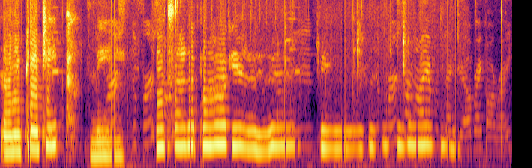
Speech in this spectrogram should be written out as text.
And you can keep me First, the first one, inside the pocket of your the first time I ever played Jailbreak, alright,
